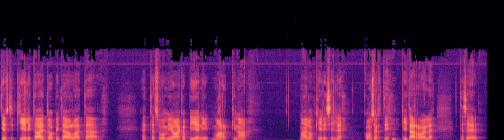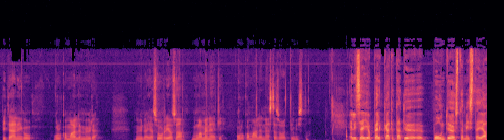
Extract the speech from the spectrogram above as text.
Tietysti kielitaitoa pitää olla, että, että Suomi on aika pieni markkina nailonkielisille konserttikitaroille, että se pitää niin kuin ulkomaille myydä, myydä ja suuri osa mulla meneekin ulkomaille näistä soittimista. Eli se ei ole pelkkää tätä työ, puun työstämistä ja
